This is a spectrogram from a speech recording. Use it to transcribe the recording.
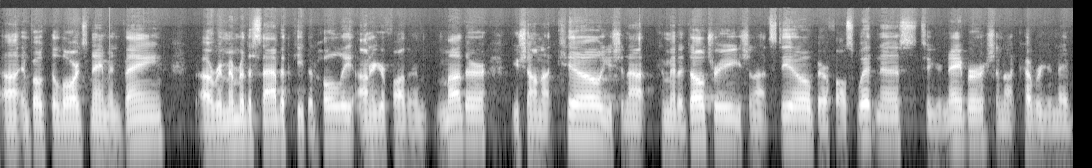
uh, invoke the Lord's name in vain. Uh, remember the Sabbath, keep it holy. Honor your father and mother. You shall not kill. You shall not commit adultery. You shall not steal, bear false witness to your neighbor. Shall not cover your neighbor,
